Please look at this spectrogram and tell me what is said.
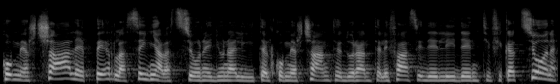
commerciale per la segnalazione di una lite. Il commerciante durante le fasi dell'identificazione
